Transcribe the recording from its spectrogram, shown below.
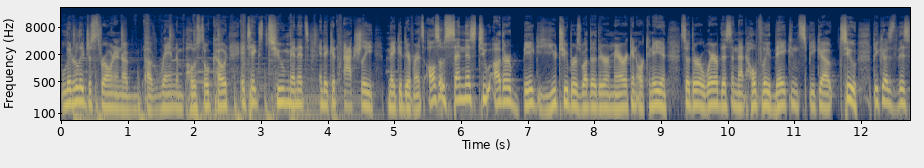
literally just throw in a, a random postal code. It takes two minutes and it could actually make a difference. Also, send this to other big YouTubers, whether they're American or Canadian, so they're aware of this and that hopefully they can speak out too, because this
